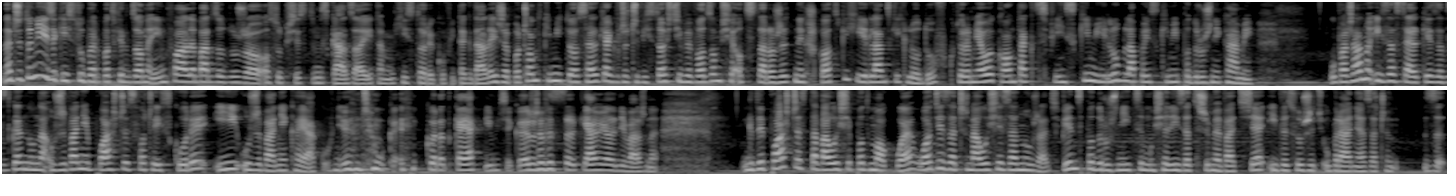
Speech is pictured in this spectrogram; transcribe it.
Znaczy, to nie jest jakieś super potwierdzone info, ale bardzo dużo osób się z tym zgadza i tam historyków i tak dalej, że początki mitu o selkiach w rzeczywistości wywodzą się od starożytnych szkockich i irlandzkich ludów, które miały kontakt z fińskimi lub lapońskimi podróżnikami. Uważano ich za selkie ze względu na używanie płaszczy z foczej skóry i używanie kajaków. Nie wiem, czemu akurat kajaki mi się kojarzyły z selkiami, ale nieważne. Gdy płaszcze stawały się podmokłe, łodzie zaczynały się zanurzać, więc podróżnicy musieli zatrzymywać się i wysuszyć ubrania, za czym, z,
